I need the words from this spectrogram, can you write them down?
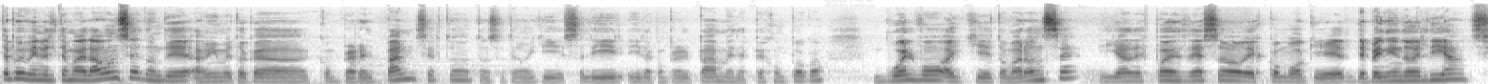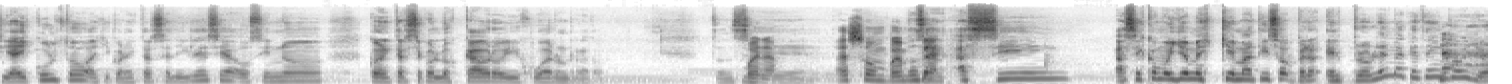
Después viene el tema de la 11, donde a mí me toca comprar el pan, ¿cierto? Entonces tengo que salir, ir a comprar el pan, me despejo un poco, vuelvo, hay que tomar 11, y ya después de eso es como que, dependiendo del día, si hay culto, hay que conectarse a la iglesia, o si no, conectarse con los cabros y jugar un rato. Entonces, bueno, es un buen plan. Así, así es como yo me esquematizo, pero el problema que tengo yo,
